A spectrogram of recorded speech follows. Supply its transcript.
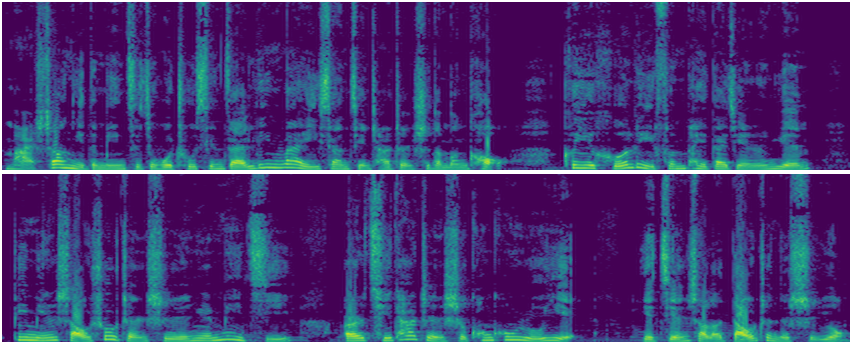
马上你的名字就会出现在另外一项检查诊室的门口，可以合理分配待检人员。避免少数诊室人员密集，而其他诊室空空如也，也减少了导诊的使用。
